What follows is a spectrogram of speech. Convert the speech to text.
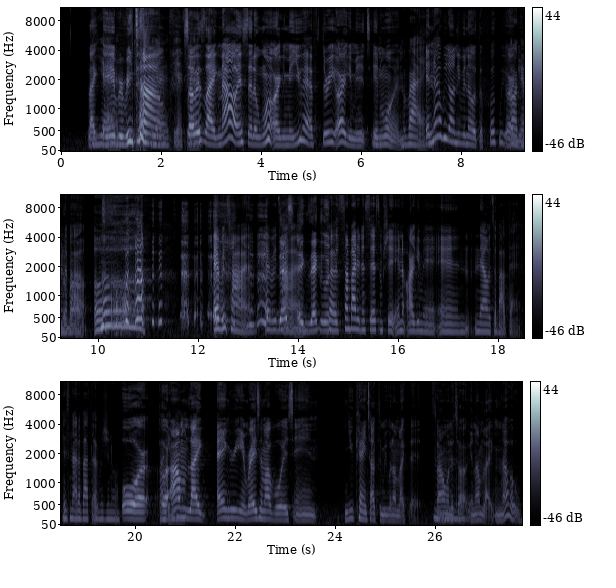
Like Yes. every time. Yes, yes, so yes. it's like now instead of one argument, you have three arguments in one. Right. And now we don't even know what the fuck we arguing, arguing about. about. Every time. Every time. That's exactly what Because somebody done said some shit in the argument, and now it's about that. It's not about the original. or or I'm like angry and raising my voice and you can't talk to me when I'm like that. So I don't want to talk. And I'm like, no.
